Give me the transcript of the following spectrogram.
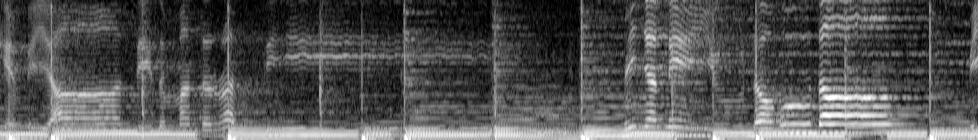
ခင်ဖျားစီသမန္တရတ်တိမိညာနှင့်ယူတော်မူသောမိ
